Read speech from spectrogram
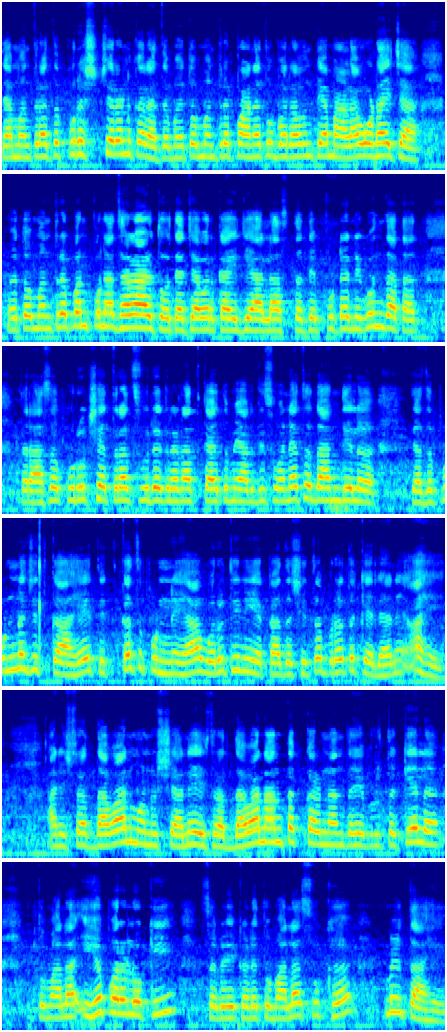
त्या मंत्राचं पुरश्चरण करायचं. म्हणजे तो मंत्र पाण्यात उभं राहून त्या माळा ओढायच्या. मग तो मंत्र पण पुन्हा झळाळतो त्याच्यावर काही जे आलं असतं ते पुटं निघून जातात. तर असं कुरुक्षेत्रात सूर्यग्रहणात काय तुम्ही अगदी सोन्याचं दान दिलं त्याचं पुण्य जितकं आहे तितकंच पुण्य ह्या वरुथिनी एकादशीचं व्रत केल्याने आहे. आणि श्रद्धावान मनुष्याने श्रद्धावान अंतःकरणांचं हे वृत्त केलं तुम्हाला इह परलोकी सगळीकडे तुम्हाला सुख मिळतं आहे.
